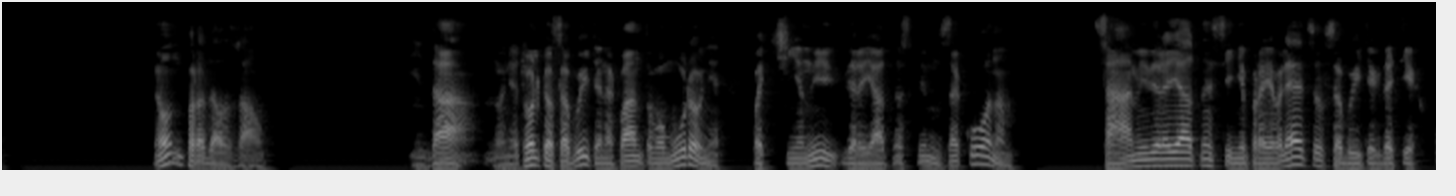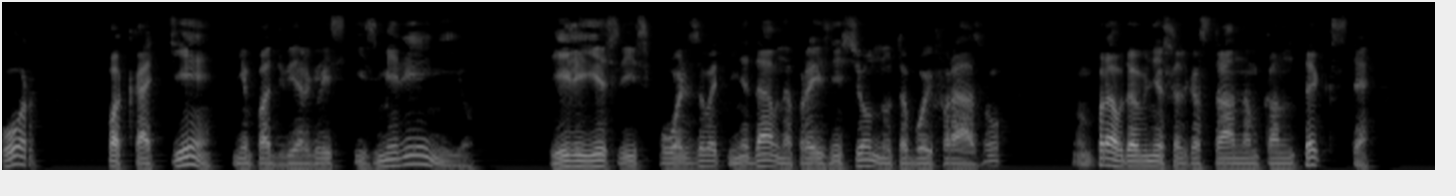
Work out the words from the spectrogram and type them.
Он продолжал. Да, но не только события на квантовом уровне подчинены вероятностным законам, Сами вероятности не проявляются в событиях до тех пор, пока те не подверглись измерению. Или если использовать недавно произнесенную тобой фразу, правда в несколько странном контексте,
